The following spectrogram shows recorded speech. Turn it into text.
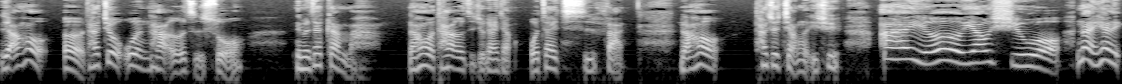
然后，呃，他就问他儿子说：“你们在干嘛？”然后他儿子就跟他讲：“我在吃饭。”然后他就讲了一句：“哎呦，夭寿哦，那你看你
